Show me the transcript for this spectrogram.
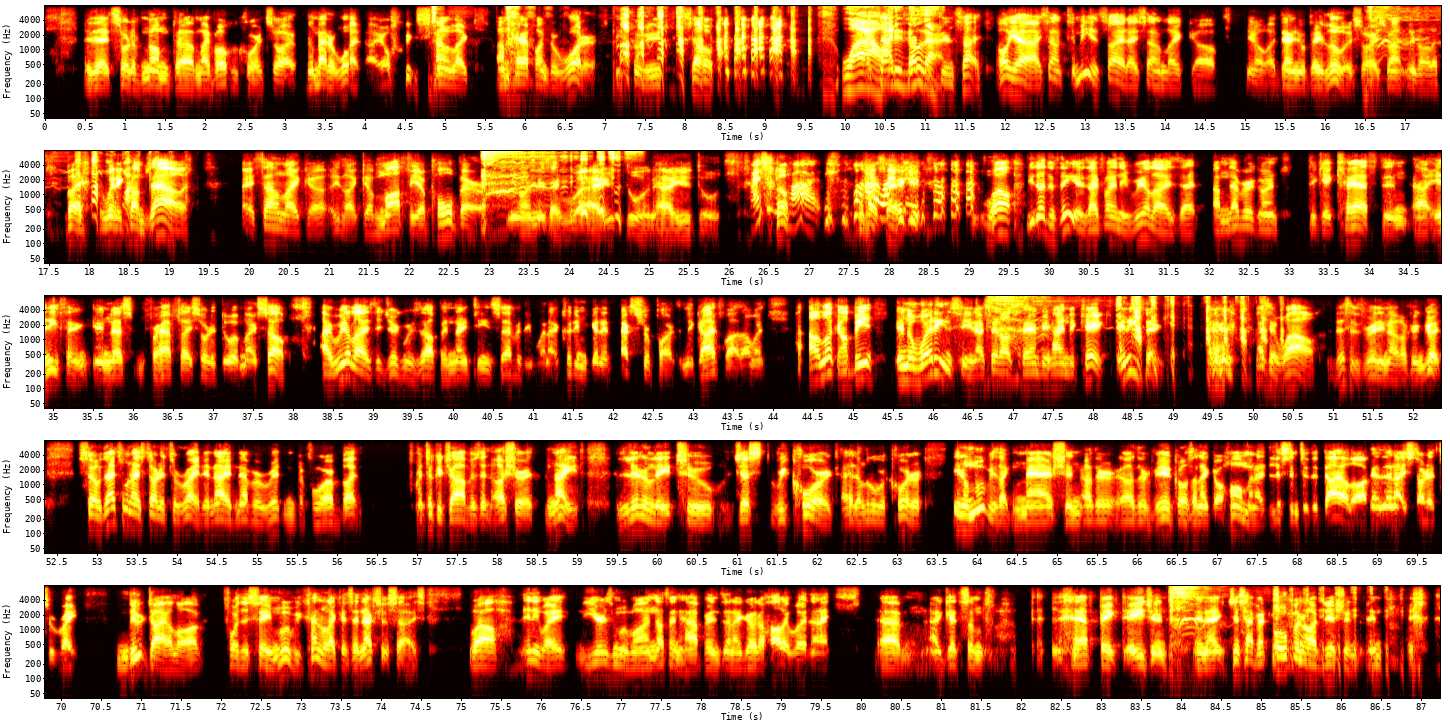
that sort of numbed uh, my vocal cords. So I, no matter what, I always sound like I'm half underwater. You know I mean? So Wow, I, sound didn't know that. Inside, oh yeah, I sound to me inside. I sound like uh, you know a Daniel Day Lewis, or I sound you know. Like, but when it comes out, I sound like uh, like a mafia pole bearer. You know what I mean? It's like, what how you doing? How are you doing? I think So- it's hot. I like it. Well, you know the thing is, I finally realized that I'm never going to get cast in uh, anything unless perhaps I sort of do it myself. I realized the jig was up in 1970 when I couldn't even get an extra part in The Godfather. I went, "Oh look, I'll be in the wedding scene." I said, "I'll stand behind the cake, anything." I said, "Wow, this is really not looking good." So that's when I started to write, and I had never written before, but I took a job as an usher at night, literally to just record. I had a little recorder, you know, movies like MASH and other other vehicles, and I go home and I listen to the dialogue, and then I started to write new dialogue for the same movie, kind of like as an exercise. Well, anyway, years move on, nothing happens, and I go to Hollywood, and I um, I get some half baked agent, and I just have an open audition, and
